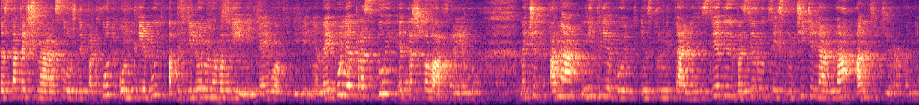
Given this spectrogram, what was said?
достаточно сложный подход, он требует определенного времени для его определения. Наиболее простой – это шкала Фрейла. Значит, она не требует инструментальных исследований, базируется исключительно на анкетировании.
